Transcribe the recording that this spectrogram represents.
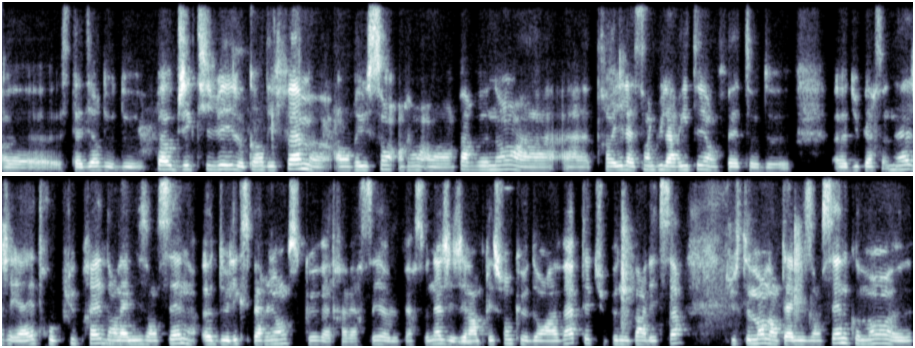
euh, c'est-à-dire de ne pas objectiver le corps des femmes en réussissant, en, parvenant à, travailler la singularité en fait de, du personnage et à être au plus près dans la mise en scène euh, de l'expérience que va traverser le personnage. Et j'ai mm. l'impression que dans Ava, peut-être tu peux nous parler de ça, justement dans ta mise en scène, comment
